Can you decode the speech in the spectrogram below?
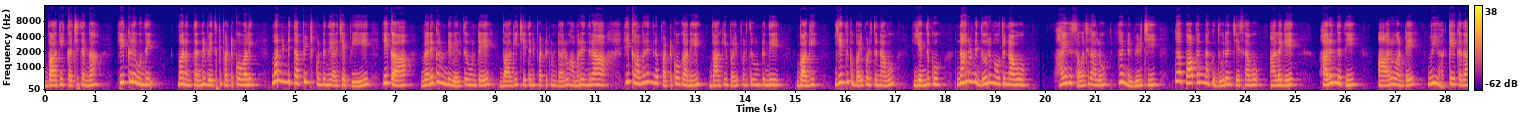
బాగి ఖచ్చితంగా ఇక్కడే ఉంది. మనం తన్ని వెతికి పట్టుకోవాలి. మన నుండి తప్పించుకుంటుంది అని చెప్పి ఇక వెనక నుండి వెళ్తూ ఉంటే బాగి చేతిని పట్టుకుంటారు అమరేంద్ర. ఇక అమరేంద్ర పట్టుకోగానే బాగి భయపడుతూ ఉంటుంది. బాగి ఎందుకు భయపడుతున్నావు? ఎందుకు? నా నుండి దూరం అవుతున్నావు? ఐదు సంవత్సరాలు నన్ను విడిచి నా పాపని నాకు దూరం చేశావు. అలాగే అరుంధతి ఆరు అంటే మీ అక్కే కదా.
